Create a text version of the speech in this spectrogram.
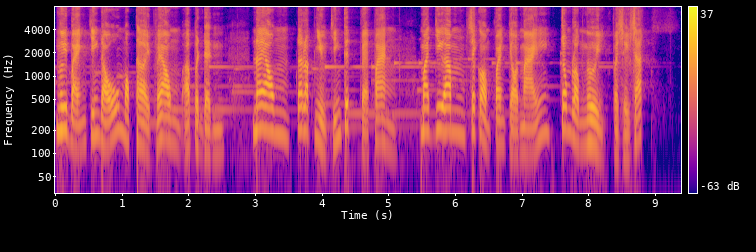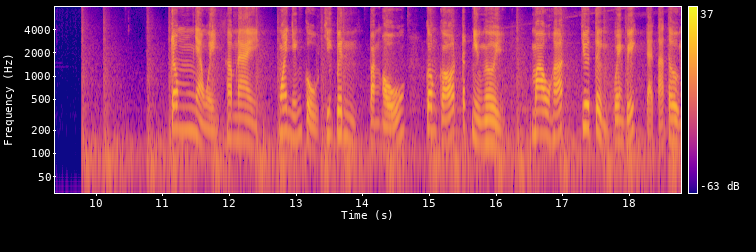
người bạn chiến đấu một thời với ông ở Bình Định, nơi ông đã lập nhiều chiến tích vẻ vang, mà dư âm sẽ còn vang chọi mãi trong lòng người và sử sách. Trong nhà nguyện hôm nay, ngoài những cụ chiến binh, bằng hữu, còn có rất nhiều người, mau hết chưa từng quen biết Đại tá Tương.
